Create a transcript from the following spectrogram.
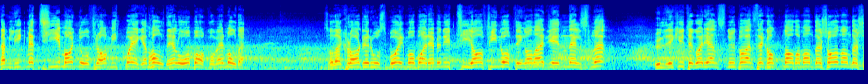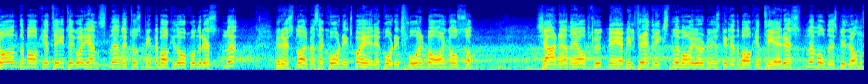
De ligger med ti mann nå fra midt på egen halvdel og bakover Molde. Så det er klart Rosenborg må bare benytte tida og finne åpningene her. Jaden Nelson. Ulrik Yttergård Jensen ut på venstrekanten. Adam Andersson. Andersson tilbake til Yttergård Jensen. Nødt til å spille tilbake til Håkon Røstene. Røsten har med seg Cornich på høyre. Cornich får ballen også. Kjernen er absolutt med Emil Fredriksen. Hva gjør du? Spiller tilbake til Røsten. Molde-spillerne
